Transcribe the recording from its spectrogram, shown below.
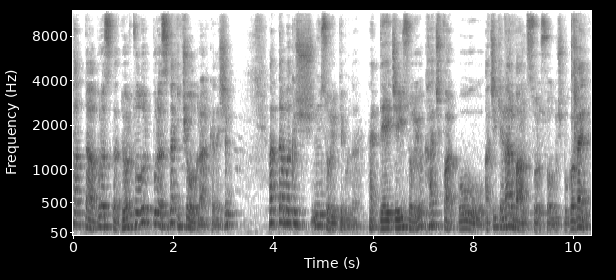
Hatta burası da 4 olur. Burası da 2 olur arkadaşım. Hatta bakın neyi soruyor ki burada? Ha, DC'yi soruyor. Kaç fark? Oo, açı kenar bağıntı sorusu olmuş bu Gobel'le.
